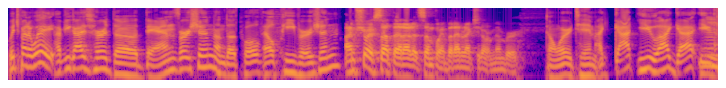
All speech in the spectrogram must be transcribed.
Which, by the way, have you guys heard the dance version on the 12 LP version? I'm sure I sought that out at some point, but I don't actually don't remember. Don't worry, Tim. I got you. I got you.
